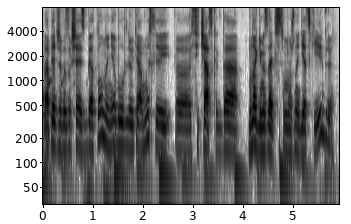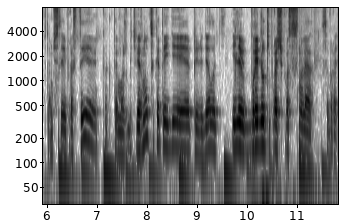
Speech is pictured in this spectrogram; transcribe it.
Опять же, возвращаясь к биатлону, не было ли у тебя мыслей э, сейчас, когда многим издательствам нужны детские игры, в том числе и простые, как-то, может быть, вернуться к этой идее, переделать, или бродилки проще просто с нуля собрать?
